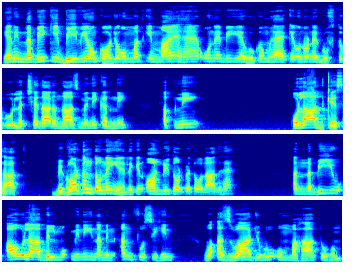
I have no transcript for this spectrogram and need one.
یعنی نبی کی بیویوں کو جو امت کی مائیں ہیں، انہیں بھی یہ حکم ہے کہ انہوں نے گفتگو لچھے دار انداز میں نہیں کرنی، اپنی اولاد کے ساتھ۔ بگوٹم تو نہیں ہے، لیکن آنری طور پہ تو اولاد ہے۔ النبی اولا بالمؤمنین من انفسہم و ازواجہ امہاتہم۔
